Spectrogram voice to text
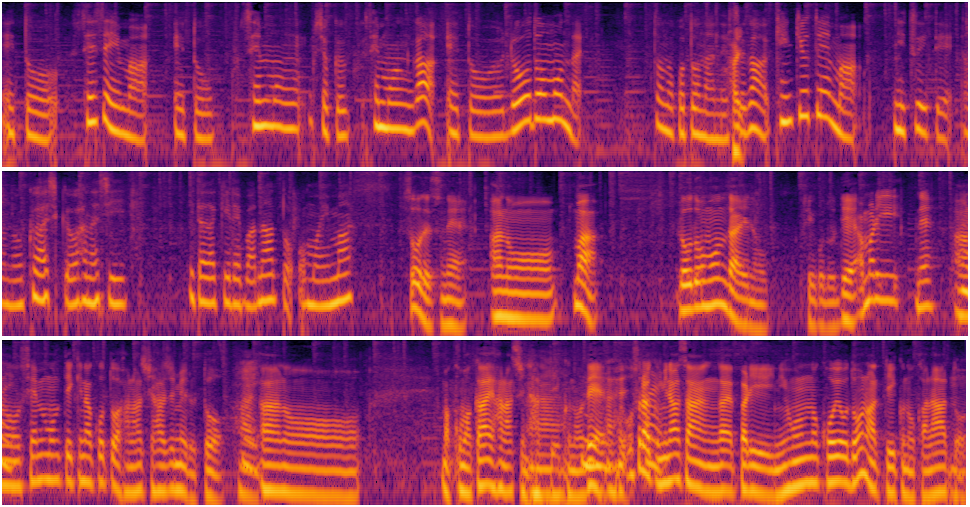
えっ、と先生今えっ、と専門職専門がえっ、と労働問題とのことなんですが、はい、研究テーマについてあの詳しくお話しいただければなと思いますそうですね、あのまあ、労働問題のということで、あまりね、あの、はい、専門的なことを話し始めると、はい、あのまあ、細かい話になっていくので、はい、おそらく皆さんがやっぱり日本の雇用どうなっていくのかなと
